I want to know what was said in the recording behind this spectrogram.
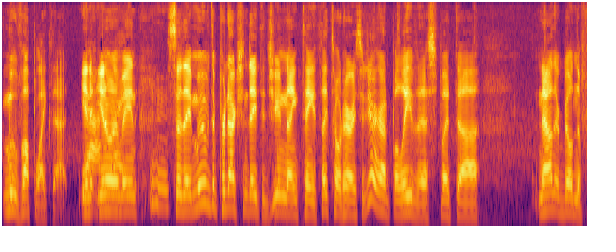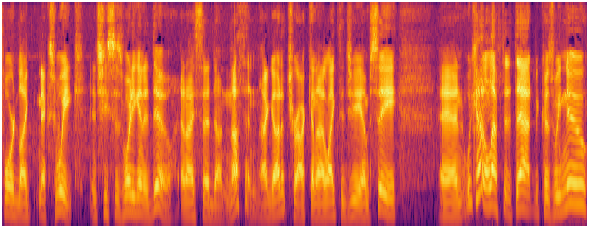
move up like that. You know, Yeah, you know what I right. mean? So they moved the production date to June 19th. I told her, I said, you're not going to believe this, but uh, now they're building the Ford like next week. And she says, what are you going to do? And I said, uh, nothing. I got a truck and I like the GMC. And we kind of left it at that because we knew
